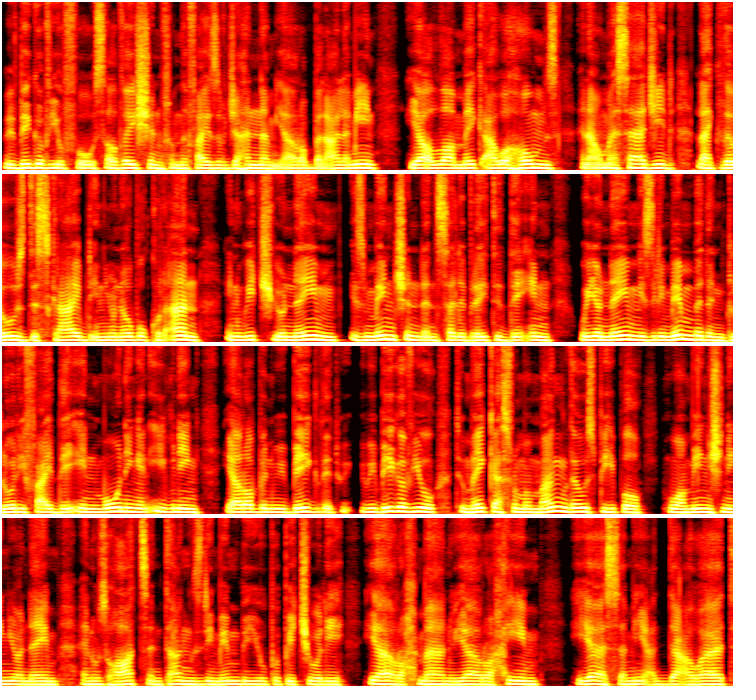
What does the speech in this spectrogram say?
We beg of you for salvation from the fires of Jahannam, Ya Rabbal Alameen. Ya Allah, make our homes and our masajid like those described in your noble Quran, in which your name is mentioned and celebrated therein, where your name is remembered and glorified therein morning and evening. Ya Rabb, and we beg that we, we beg of you to make us from among those people who are mentioning your name and whose hearts and tongues remember you perpetually. Ya Rahman, Ya Rahim. يا سميع الدعوات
